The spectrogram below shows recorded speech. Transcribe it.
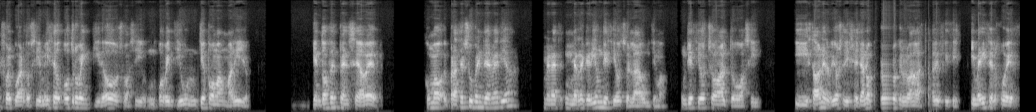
fue el cuarto, sí, me hice otro 22 o así, o 21, un tiempo más malillo. Y entonces pensé, a ver, ¿cómo, para hacer sub 20 de media me, me, requería un 18 en la última, un 18 alto o así. Y estaba nervioso, dije, ya no creo que lo haga, está difícil. Y me dice el juez,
